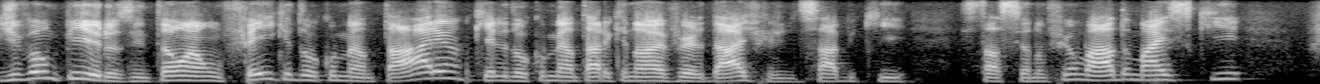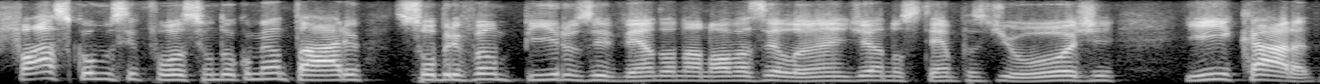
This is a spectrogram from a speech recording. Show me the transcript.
de vampiros. Então é um fake documentário, aquele documentário que não é verdade, que a gente sabe que está sendo filmado, mas que faz como se fosse um documentário sobre vampiros vivendo na Nova Zelândia nos tempos de hoje. E, cara,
